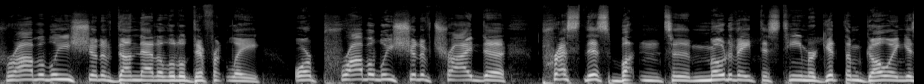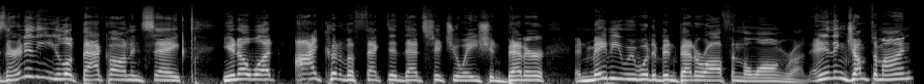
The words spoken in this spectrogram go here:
probably should have done that a little differently or probably should have tried to press this button to motivate this team or get them going? Is there anything you look back on and say, you know what, I could have affected that situation better and maybe we would have been better off in the long run? Anything jump to mind?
